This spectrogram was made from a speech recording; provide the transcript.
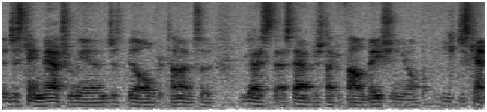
it just came naturally and just built over time. So you guys established like a foundation, you know. You just can't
